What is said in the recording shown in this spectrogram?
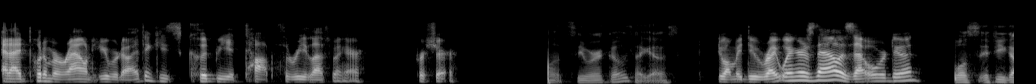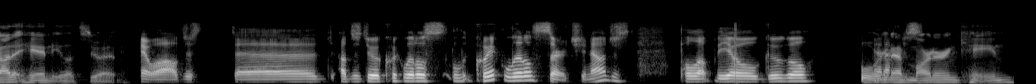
And I'd put him around Huberdeau. I think he's could be a top three left winger for sure. Let's see where it goes. I guess. Do you want me to do right wingers now? Is that what we're doing? Well, if you got it handy, let's do it. Yeah, Well, I'll just uh, I'll just do a quick little quick little search. You know, just pull up the old Google. Well, we're gonna have just... Marner and Kane.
